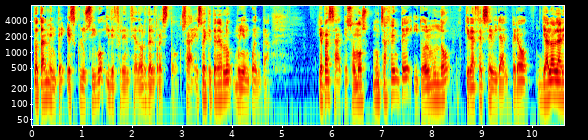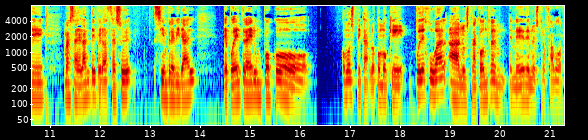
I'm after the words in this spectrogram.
totalmente exclusivo y diferenciador del resto. O sea, eso hay que tenerlo muy en cuenta. ¿Qué pasa? Que somos mucha gente y todo el mundo quiere hacerse viral, pero ya lo hablaré más adelante, pero hacerse siempre viral te puede traer un poco ¿Cómo explicarlo? Como que puede jugar a nuestra contra en, vez de nuestro favor.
